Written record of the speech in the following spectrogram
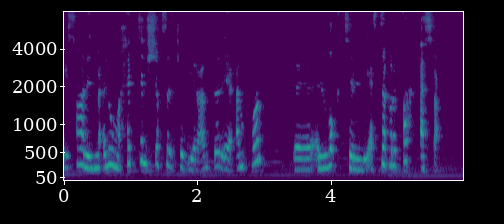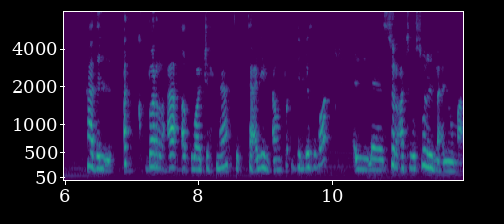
إيصال المعلومة حتى للشخص الكبير عن عن قرب آه، الوقت اللي أستغرقه أسرع. هذا الأكبر عائق واجهناه في التعليم عن بعد اللي هو سرعة وصول المعلومة.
